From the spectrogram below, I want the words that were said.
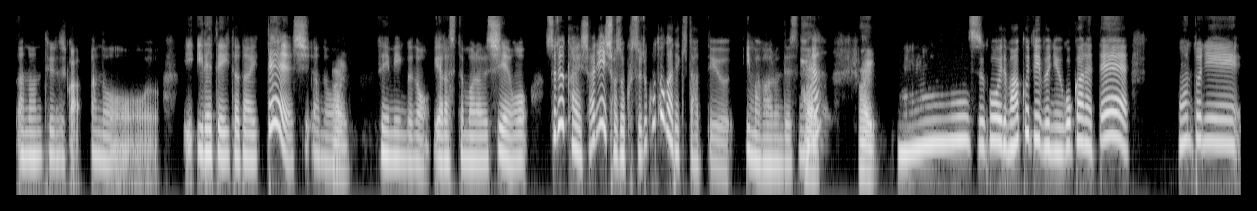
あの、なんていうんですか、あの、い入れていただいて、し、あの、はい。スイミングのやらせてもらう支援をする会社に所属することができたっていう今があるんですね。はい。はい。ねえ、すごい。でもアクティブに動かれて、本当に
